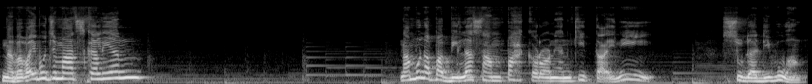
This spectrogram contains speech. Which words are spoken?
Nah, Bapak Ibu jemaat sekalian, namun apabila sampah kerohanian kita ini sudah dibuang,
